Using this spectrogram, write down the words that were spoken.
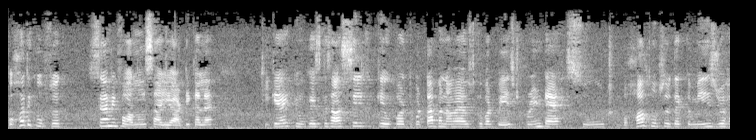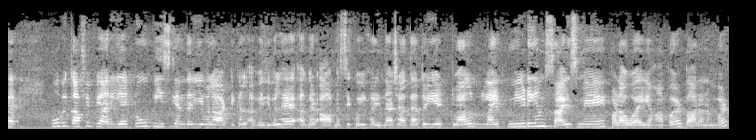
बहुत ही खूबसूरत सेमी फॉर्मल सा ये आर्टिकल है ठीक है? क्योंकि इसके साथ सिल्क के ऊपर दुपट्टा बना हुआ है उसके ऊपर पेस्ट प्रिंट है सूट बहुत खूबसूरत है कमीज़ जो है वो भी काफ़ी प्यारी है। टू पीस के अंदर ये वाला आर्टिकल अवेलेबल है अगर आप में से कोई ख़रीदना चाहता है तो ये ट्वेल्व लाइक मीडियम साइज़ में पड़ा हुआ है यहाँ पर बारह नंबर।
